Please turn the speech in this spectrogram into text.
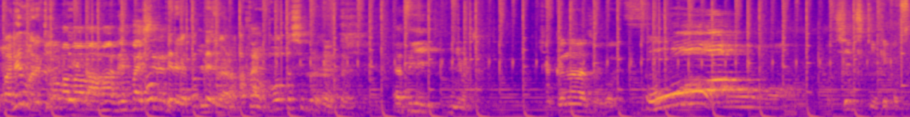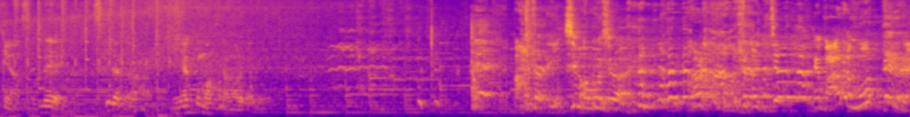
まあでもねまあまあまあまあまあ連敗してる取ってるから取ってるから。はい頭ぼーっとしてくるじゃあ次ミニゴリちゃん175です。おおシーチキン結構好きなんですよ。で好きだから200も固まるかと思ってあなたね一番面白い。あやっぱあなた持ってるね。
